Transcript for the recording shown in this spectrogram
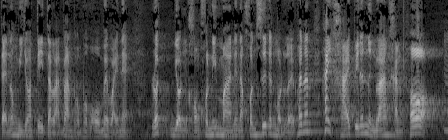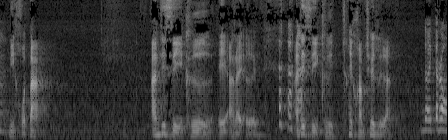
แต่น้องหมีจะมาตีตลาดบ้านผมผมโอไม่ไหวแน่ รถยนต์ของคนนี้มาเนี่ยนะคนซื้อกันหมดเลย เพราะฉะนั้นให้ขายปีละหนึ่งล้านคันพ่ออนี่โควต้า อันที่สี่คือเอะอะไรเอ่ย อันที่สี่คือให้ความช่วยเหลือ โดยตรง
